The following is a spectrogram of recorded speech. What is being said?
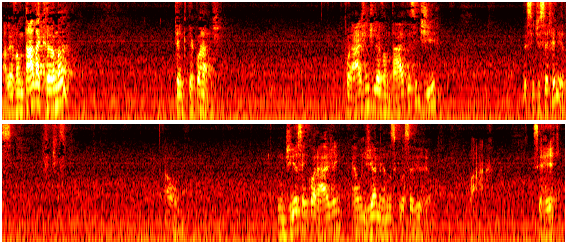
Para levantar da cama, tem que ter coragem. Coragem de levantar e decidir. Decidir ser feliz. Então, um dia sem coragem é um dia menos que você viveu. Uau. Encerrei aqui.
